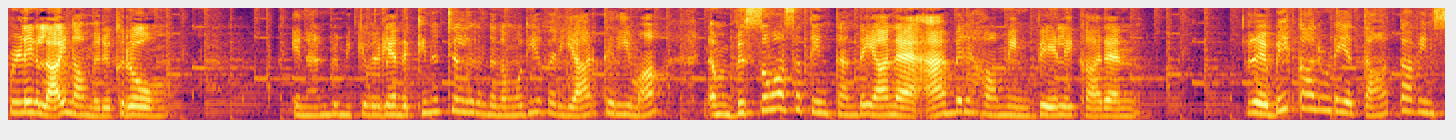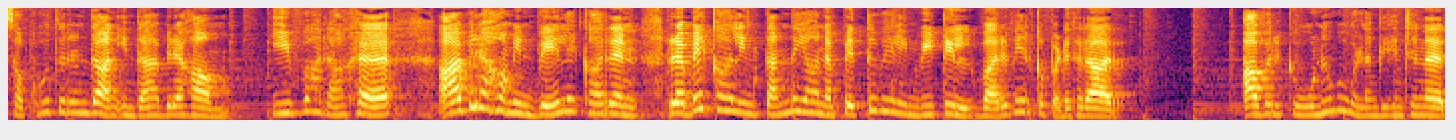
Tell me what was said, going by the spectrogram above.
பிள்ளைகளாய் நாம் இருக்கிறோம். என் அன்பு மிக்கவர்களே அந்த கிணற்றில் இருந்த அந்த முதியவர் யார் தெரியுமா? நம் விசுவாசத்தின் தந்தையான ஆபிரஹாமின் வேலைக்காரன். ரெபேக்காலுடைய தாத்தாவின் சகோதரன் தான் இந்த ஆபிரஹாம் இவ்வாறாக ஆபிரஹாமின் வேலைக்காரன் ரெபேக்காலின் தந்தையான பெத்துவேலின் வீட்டில் வரவேற்கப்படுகிறார். அவருக்கு உணவு வழங்குகின்றனர்.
